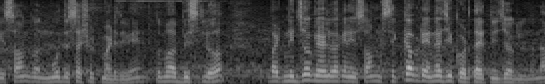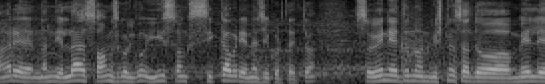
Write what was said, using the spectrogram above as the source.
ಈ ಸಾಂಗ್ ಒಂದು ಮೂರು ದಿವಸ ಶೂಟ್ ಮಾಡಿದ್ವಿ. ತುಂಬ ಬಿಸಿಲು ಬಟ್ ನಿಜವಾಗ್ಲೂ ಹೇಳ್ಬೇಕಂದ್ರೆ ಈ ಸಾಂಗ್ ಸಿಕ್ಕಾಬಿಟ್ಟು ಎನರ್ಜಿ ಕೊಡ್ತಾಯಿತ್ತು ನಿಜವಾಗ್ಲೂ. ಅಂದರೆ ನನ್ನ ಎಲ್ಲ ಸಾಂಗ್ಸ್ಗಳಿಗೂ ಈ ಸಾಂಗ್ ಸಿಕ್ಕಾಬಿಟ್ಟು ಎನರ್ಜಿ ಕೊಡ್ತಾಯಿತ್ತು ಸೊ ಏನೇ ಇದನ್ನು ಒಂದು ವಿಷ್ಣು ಅದು ಮೇಲೆ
